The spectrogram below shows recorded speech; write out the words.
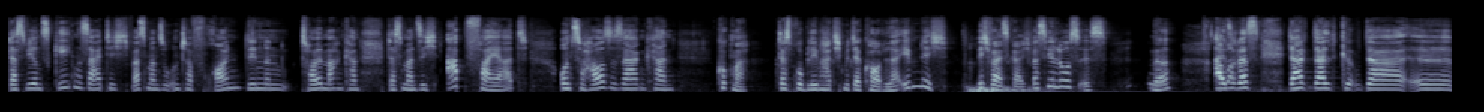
dass wir uns gegenseitig, was man so unter Freundinnen toll machen kann, dass man sich abfeiert und zu Hause sagen kann, guck mal, das Problem hatte ich mit der Cordula eben nicht. Ich weiß gar nicht, was hier los ist. Ne? Also das, da, da, da, äh,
